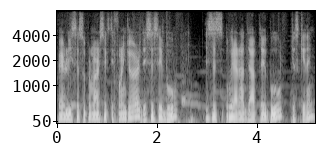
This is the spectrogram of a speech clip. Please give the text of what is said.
Fairly says Super Mario 64 enjoyer. This is a boo. This is without a doubt a boo. Just kidding.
